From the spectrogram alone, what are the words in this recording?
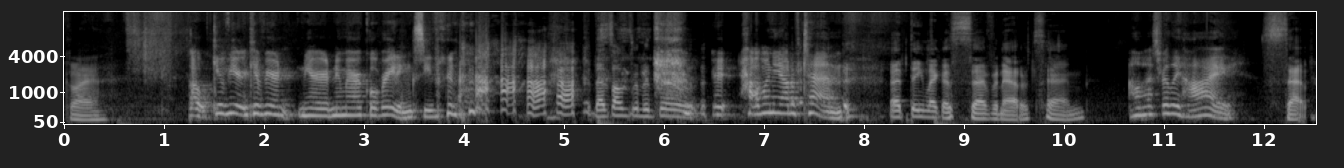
go ahead. oh, give your give your your numerical rating, Steven. That's what I was gonna do. How many out of ten? I think like a seven out of ten. Oh, that's really high. Seven.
